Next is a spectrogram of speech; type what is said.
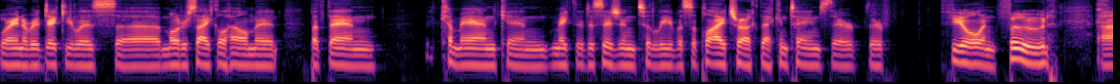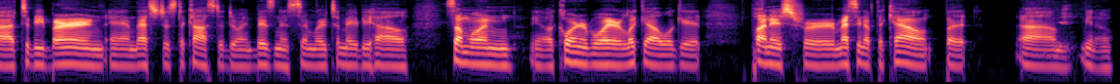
wearing a ridiculous uh motorcycle helmet but then command can make the decision to leave a supply truck that contains their their fuel and food uh, to be burned, and that's just the cost of doing business. Similar to maybe how someone, you know, a corner boy or lookout will get punished for messing up the count, but um, you know,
